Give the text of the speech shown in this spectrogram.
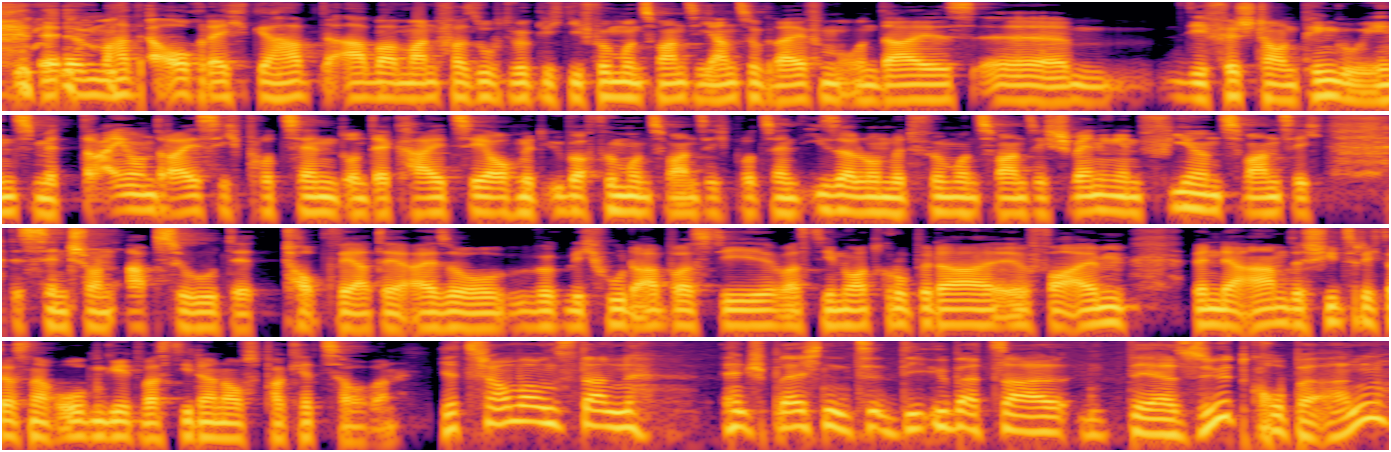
ähm, hat er auch recht gehabt, aber man versucht wirklich die 25 anzugreifen und da ist ähm, die Fishtown Pinguins mit 33 Prozent und der KIC auch mit über 25 Prozent, Iserlohn mit 25, Schwenningen 24. Das sind schon absolute Top-Werte. Also wirklich Hut ab, was die, was die Nordgruppe da, äh, vor allem wenn der Arm des Schiedsrichters nach oben geht, was die dann aufs Parkett zaubern. Jetzt schauen wir uns dann entsprechend die Überzahl der Südgruppe an.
